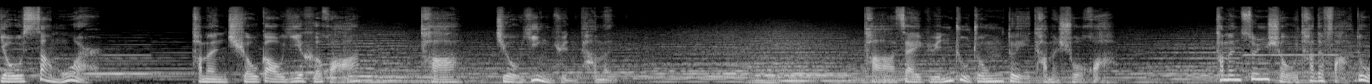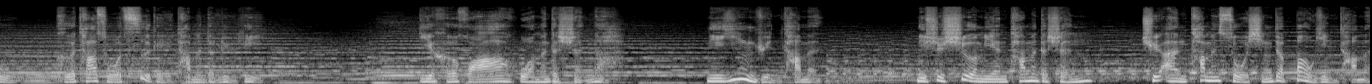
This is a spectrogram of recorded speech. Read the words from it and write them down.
有萨姆尔，他们求告耶和华，他就应允他们。他在云柱中对他们说话，他们遵守他的法度和他所赐给他们的律例。耶和华我们的神啊，你应允他们，你是赦免他们的神，却按他们所行的报应他们。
